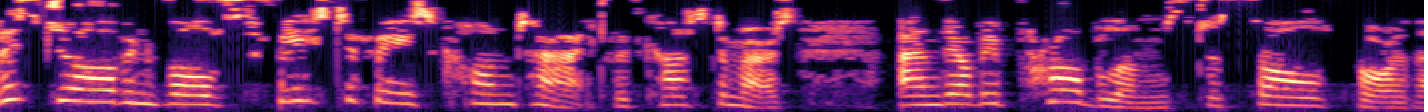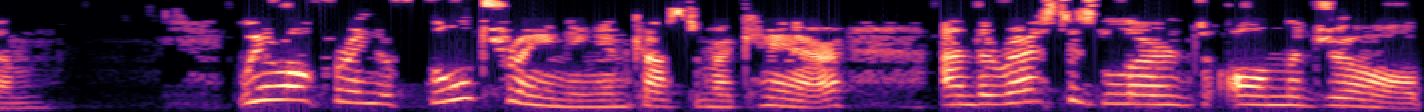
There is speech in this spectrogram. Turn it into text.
This job involves face-to-face -face contact with customers and there'll be problems to solve for them. We're offering a full training in customer care and the rest is learnt on the job.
